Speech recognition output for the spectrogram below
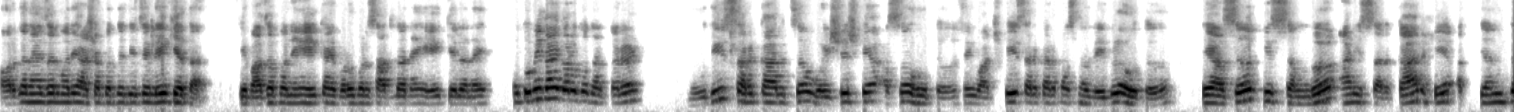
ऑर्गनायझरमध्ये अशा पद्धतीचे लेख येतात की भाजपने हे काय बरोबर साधलं नाही हे केलं नाही. तर तुम्ही काय करत होता? कारण मोदी सरकारचं वैशिष्ट्य असं होतं जे वाजपेयी सरकारपासून वेगळं होतं ते असं की संघ आणि सरकार हे अत्यंत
